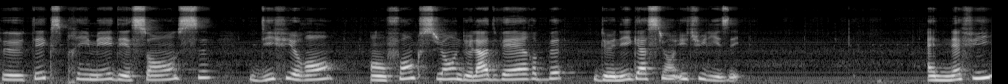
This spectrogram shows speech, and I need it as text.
peut exprimer des sens différents en fonction de l'adverbe de négation utilisé. النفي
